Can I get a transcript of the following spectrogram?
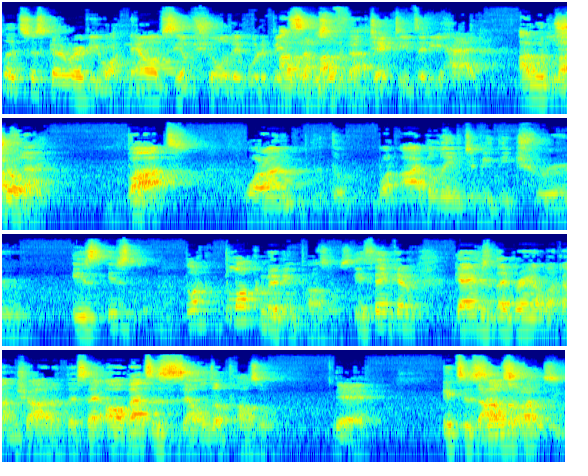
Let's just go wherever you want. Now, obviously, I'm sure there would have been some sort of that. objective that he had. I would love Surely. that. But what I'm the, what I believe to be the true is is like block moving puzzles. You think of games that they bring up like Uncharted. They say, "Oh, that's a Zelda puzzle." Yeah, It's a Darksiders. Zelda puzzle.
